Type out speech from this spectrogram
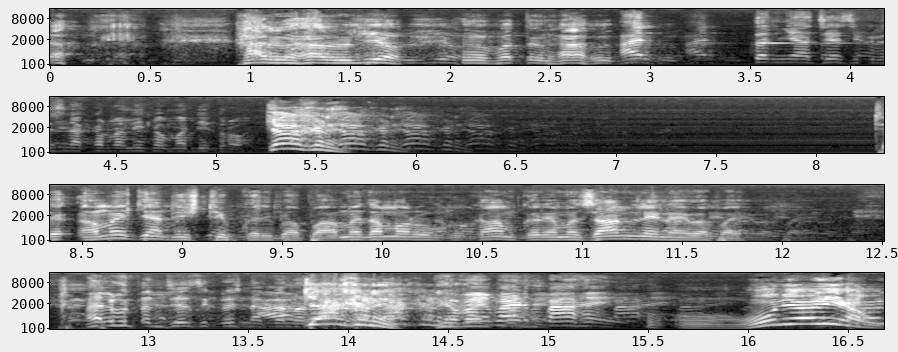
હારું હારું લ્યો. પતુન હાહુ. તન્યા જય શ્રી કૃષ્ણ કરવા લીધો મારો દીકરો. ક્યાં કણે અમે ક્યાં ડિસ્ટર્બ કરી બાપા? અમે તમારું કામ કરી અમે જાન લઈને આવ્યા ભાઈ. ક્યાં કણે હું ન્યા નહીં આવું.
